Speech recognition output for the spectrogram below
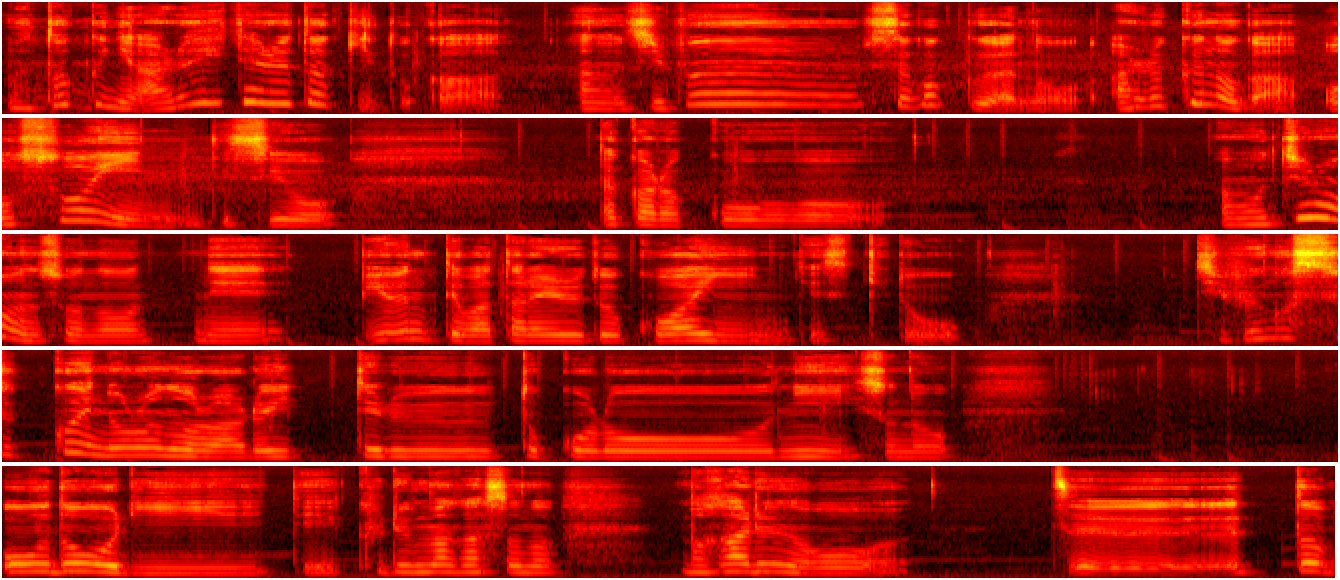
ー、まあ、特に歩いてる時とかあの自分すごくあの歩くのが遅いんですよ。だからこうもちろんそのねビュンって渡れると怖いんですけど自分がすっごいノロノロ歩いてるところにその大通りで車がその曲がるのをずっと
